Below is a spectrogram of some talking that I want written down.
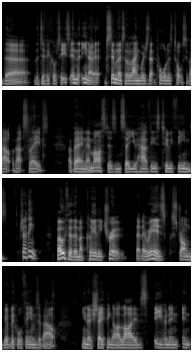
the, the difficulties in the, you know similar to the language that Paul has talks about about slaves obeying their masters, and so you have these two themes, which I think both of them are clearly true. That there is strong biblical themes about you know shaping our lives even in, in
